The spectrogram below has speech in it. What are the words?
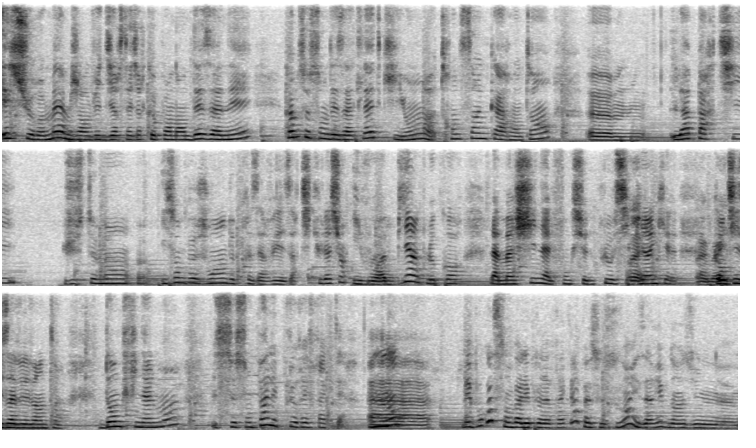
et sur eux-mêmes, j'ai envie de dire, c'est-à-dire que pendant des années, comme ce sont des athlètes qui ont 35-40 ans, euh, la partie justement, euh, ils ont besoin de préserver les articulations. Ils voient bien que le corps, la machine, elle fonctionne plus aussi Ouais. bien que Ouais, bah quand oui. ils avaient 20 ans. Donc finalement, ce sont pas les plus réfractaires. Non. à- Mais pourquoi ce sont pas les plus réfractaires? Parce que souvent ils arrivent dans une. euh,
